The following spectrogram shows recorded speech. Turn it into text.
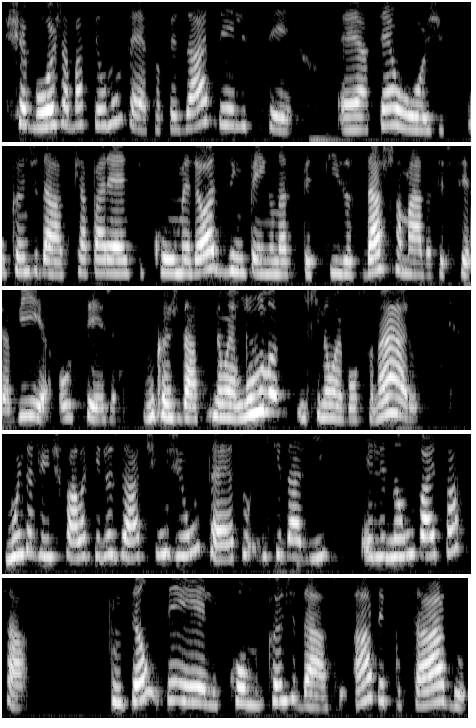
chegou, já bateu num teto. Apesar dele ser, é, até hoje, o candidato que aparece com o melhor desempenho nas pesquisas da chamada terceira via, ou seja, um candidato que não é Lula e que não é Bolsonaro, muita gente fala que ele já atingiu um teto e que dali ele não vai passar. Então, ter ele como candidato a deputado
